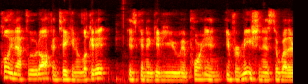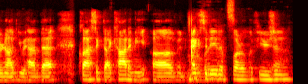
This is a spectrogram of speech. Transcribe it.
pulling that fluid off and taking a look at it is going to give you important information as to whether or not you have that classic dichotomy of an exudative pleural effusion,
